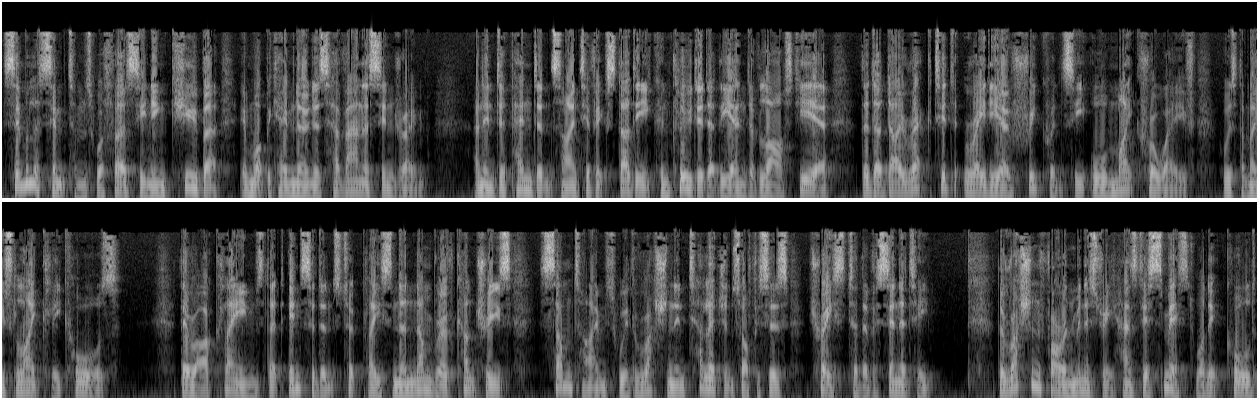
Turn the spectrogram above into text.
Similar symptoms were first seen in Cuba in what became known as Havana syndrome. An independent scientific study concluded at the end of last year that a directed radio frequency or microwave was the most likely cause. There are claims that incidents took place in a number of countries, sometimes with Russian intelligence officers traced to the vicinity. The Russian Foreign Ministry has dismissed what it called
